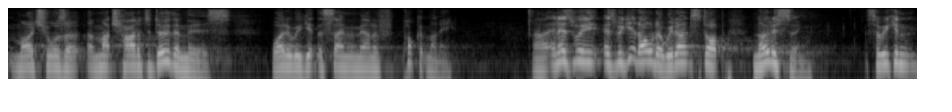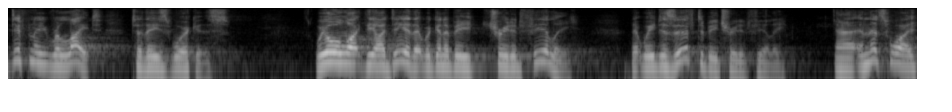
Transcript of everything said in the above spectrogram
my chores are, are much harder to do than theirs. Why do we get the same amount of pocket money? Uh, and as we, as we get older, we don't stop noticing. So we can definitely relate to these workers. We all like the idea that we're going to be treated fairly, that we deserve to be treated fairly. Uh, and that's why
